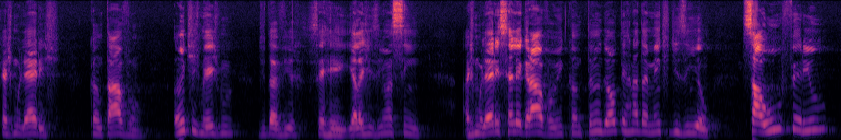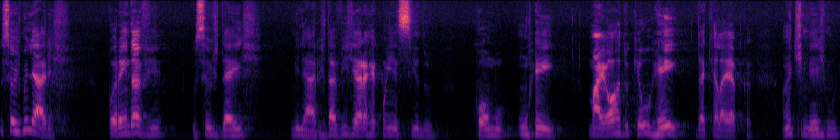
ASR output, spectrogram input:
que as mulheres cantavam antes mesmo de Davi ser rei. E elas diziam assim: as mulheres se alegravam e cantando alternadamente diziam: Saul feriu os seus milhares, porém Davi os seus dez milhares. Davi já era reconhecido como um rei maior do que o rei daquela época, antes mesmo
